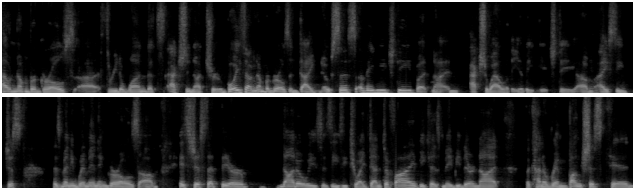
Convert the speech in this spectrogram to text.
outnumber girls uh, three to one. That's actually not true. Boys outnumber girls in diagnosis of ADHD, but not in actuality of ADHD. Um, I see just as many women and girls. Um, it's just that they're not always as easy to identify because maybe they're not the kind of rambunctious kid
